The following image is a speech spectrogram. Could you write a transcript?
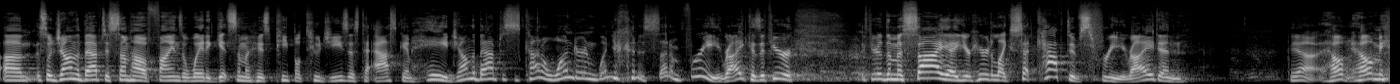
um, so John the Baptist somehow finds a way to get some of his people to Jesus to ask him, "Hey, John the Baptist is kind of wondering when you're going to set him free, right? Because if you're if you're the Messiah, you're here to like set captives free, right? And yeah, help help me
